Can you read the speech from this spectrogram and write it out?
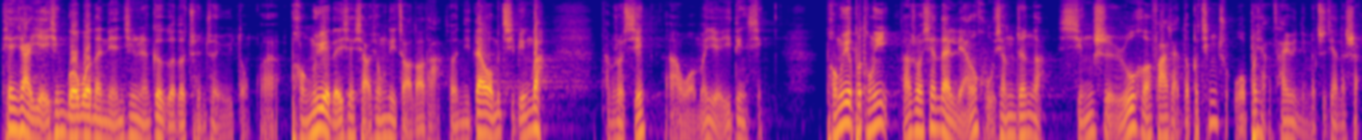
天下野心勃勃的年轻人个个都蠢蠢欲动啊。彭越的一些小兄弟找到他说：“你带我们起兵吧。”他们说：“行啊，我们也一定行。”彭越不同意，他说：“现在两虎相争啊，形势如何发展都不清楚，我不想参与你们之间的事儿。”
